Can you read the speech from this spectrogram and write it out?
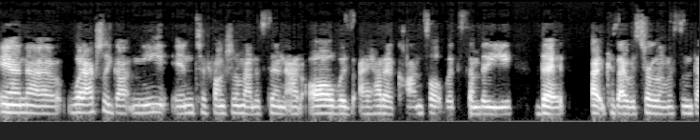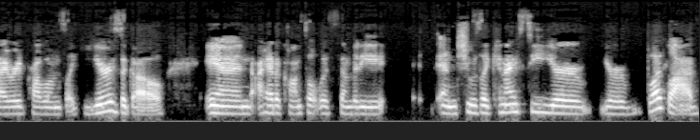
And uh, what actually got me into functional medicine at all was I had a consult with somebody that, because I was struggling with some thyroid problems like years ago. And I had a consult with somebody and she was like, Can I see your, your blood lab?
